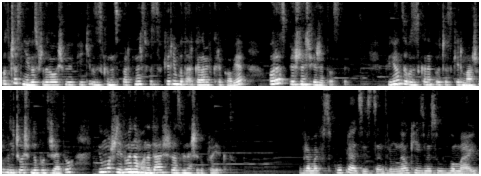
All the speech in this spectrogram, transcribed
Podczas niego sprzedawałyśmy wypieki uzyskane z partnerstwa z cukiernią pod Arkadami w Krakowie oraz pyszne świeże tosty. Pieniądze uzyskane podczas kiermaszu wliczyłyśmy do budżetu i umożliwiły nam one dalszy rozwój naszego projektu. W ramach współpracy z Centrum Nauki i Zmysłów w OMAI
